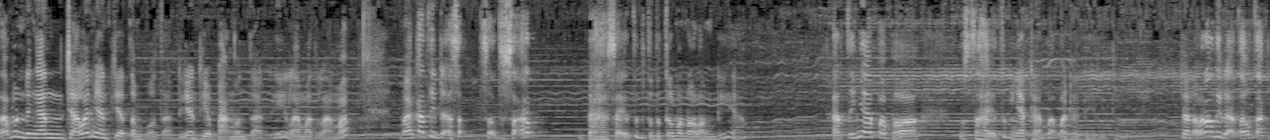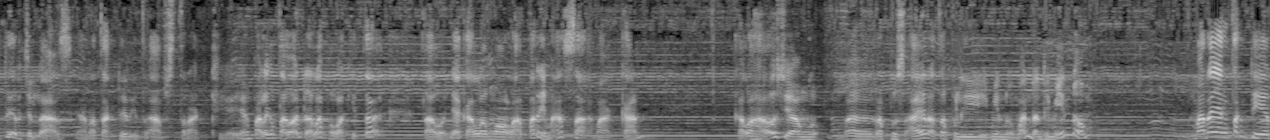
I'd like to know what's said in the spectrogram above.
Tapi dengan jalan yang dia tempuh tadi, yang dia bangun tadi, lama-lama, maka tidak satu saat bahasa itu betul-betul menolong dia. Artinya apa? Bahwa usaha itu punya dampak pada diri dia. Dan orang tidak tahu takdir jelas, karena takdir itu abstrak. Ya. Yang paling tahu adalah bahwa kita tahunya kalau mau lapar ya masak, makan. Kalau haus ya rebus air atau beli minuman dan diminum mana yang takdir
